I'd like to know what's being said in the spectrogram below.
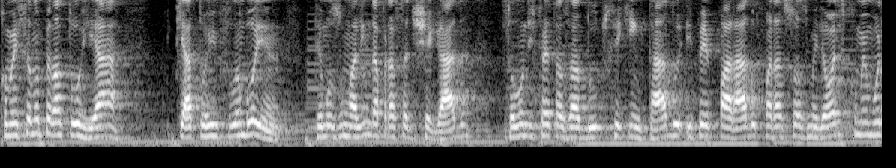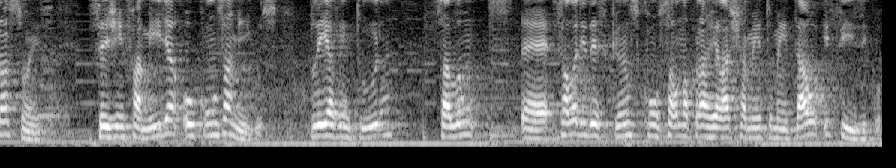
Começando pela Torre A, que é a Torre Flamboyant. Temos uma linda praça de chegada, salão de festas adulto requentado e preparado para suas melhores comemorações, seja em família ou com os amigos. Play Aventura, salão, é, sala de descanso com sauna para relaxamento mental e físico,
